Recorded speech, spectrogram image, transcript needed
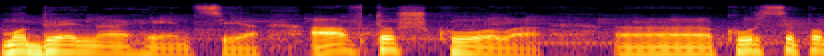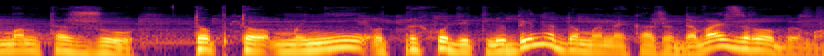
модельна агенція, автошкола. е, Курси по монтажу. Тобто мені от приходить людина до мене і каже, давай зробимо.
